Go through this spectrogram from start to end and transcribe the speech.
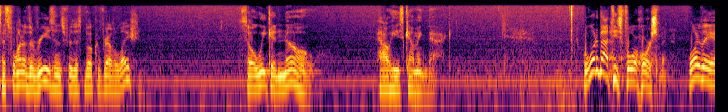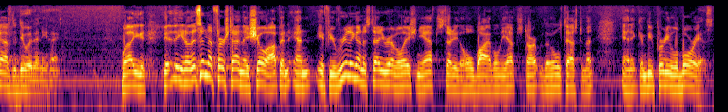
That's one of the reasons for this book of Revelation. So we can know how he's coming back. Well, what about these four horsemen? What do they have to do with anything? Well, you, could, you know, this isn't the first time they show up, and, and if you're really going to study Revelation, you have to study the whole Bible. You have to start with the Old Testament, and it can be pretty laborious.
